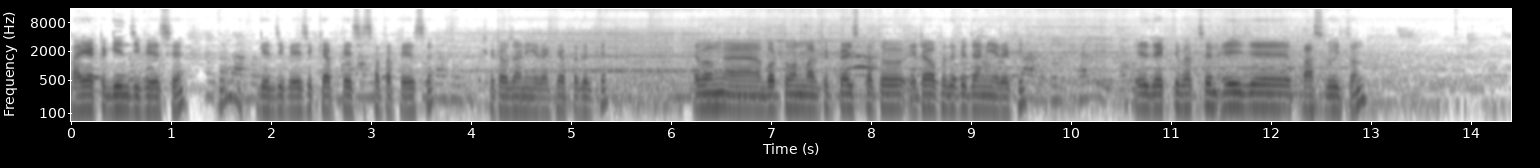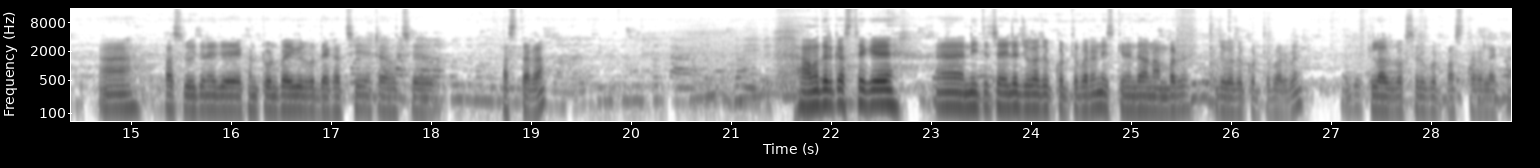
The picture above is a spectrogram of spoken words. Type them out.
ভাই একটা গেঞ্জি পেয়েছে গেঞ্জি পেয়েছে, ক্যাপ পেয়েছে, ছাতা পেয়েছে, সেটাও জানিয়ে রাখি আপনাদেরকে। এবং বর্তমান মার্কেট প্রাইস কত, এটাও আপনাদেরকে জানিয়ে রাখি। এই দেখতে পাচ্ছেন, এই যে পাঁচ রুইতন। পাঁচ রুইতন, এই যে এখন টোন পাইপের উপর দেখাচ্ছি, এটা হচ্ছে পাঁচতারা। আমাদের কাছ থেকে নিতে চাইলে যোগাযোগ করতে পারেন। স্ক্রিনে দেওয়া নাম্বার যোগাযোগ করতে পারবেন। এই যে ক্লাস বক্সের উপর পাঁচতারা লেখা।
